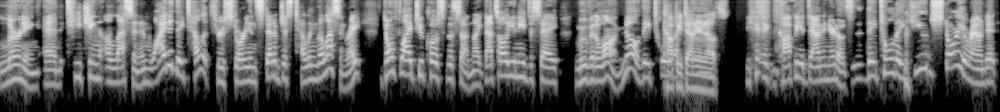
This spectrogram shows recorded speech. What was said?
learning and teaching a lesson. And why did they tell it through story instead of just telling the lesson, right? Don't fly too close to the sun. Like that's all you need to say. Move it along. No, they told copy down your notes. copy it down in your notes. They told a hmm. huge story around it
